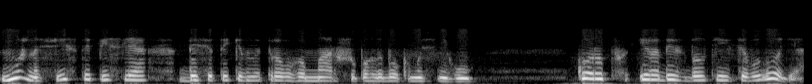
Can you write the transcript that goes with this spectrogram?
можна сісти після десятикілометрового маршу по глибокому снігу. Короб і радист Балтійця Володя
